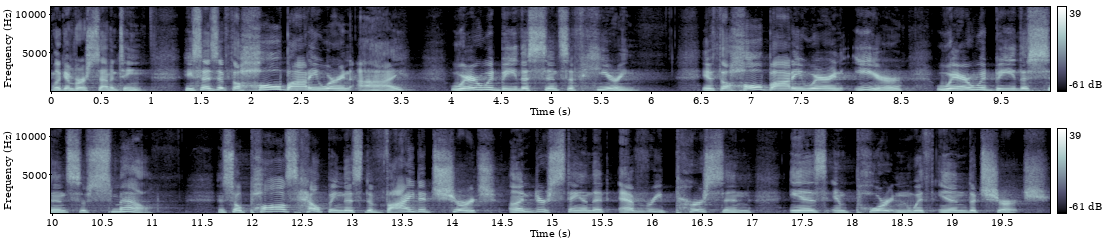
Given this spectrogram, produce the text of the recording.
Look in verse 17. He says, If the whole body were an eye, where would be the sense of hearing? If the whole body were an ear, where would be the sense of smell? And so Paul's helping this divided church understand that every person is important within the church.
